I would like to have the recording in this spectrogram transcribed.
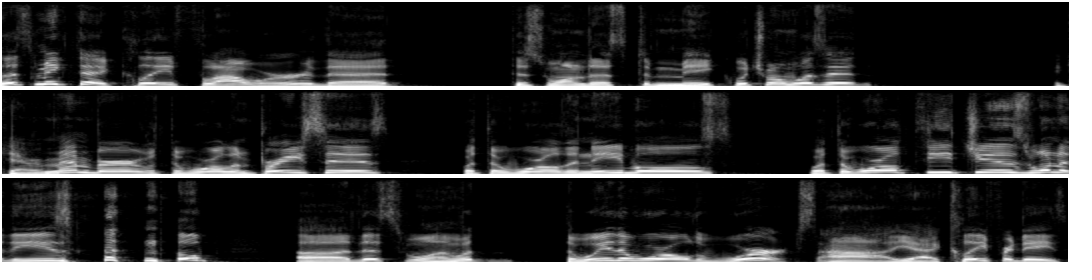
Let's make that clay flower that this wanted us to make. Which one was it? I can't remember. What the world embraces, what the world enables, what the world teaches. One of these. nope. Uh, this one. What the way the world works. Ah, yeah, clay for days.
